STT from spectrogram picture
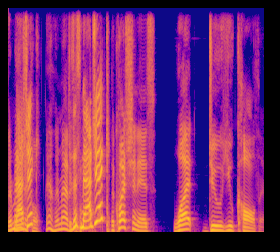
They're Magic? Yeah, they're magical. "Is this magic?" the question is, what do you call them?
